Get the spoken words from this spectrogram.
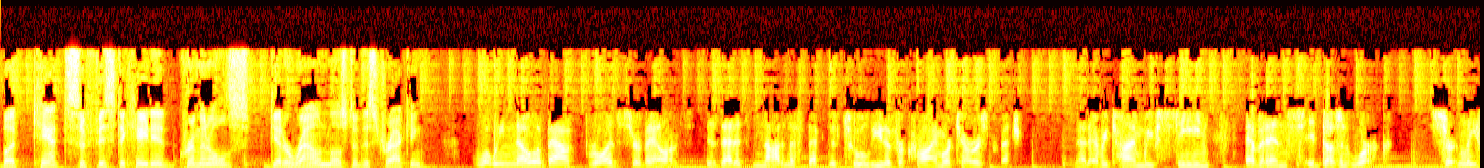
But can't sophisticated criminals get around most of this tracking? What we know about broad surveillance is that it's not an effective tool either for crime or terrorism prevention. That every time we've seen evidence, it doesn't work. Certainly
